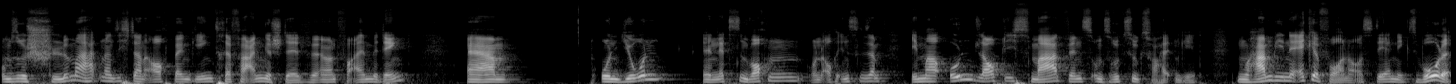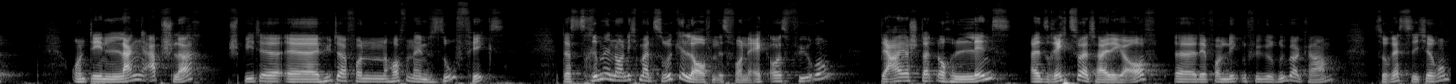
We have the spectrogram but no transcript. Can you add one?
umso schlimmer hat man sich dann auch beim Gegentreffer angestellt, wenn man vor allem bedenkt, ähm, Union in den letzten Wochen und auch insgesamt immer unglaublich smart, wenn es ums Rückzugsverhalten geht. Nun haben die eine Ecke vorne, aus der nichts wurde. Und den langen Abschlag spielte äh, Hüter von Hoffenheim so fix, dass Trimmel noch nicht mal zurückgelaufen ist von der Eckausführung. Daher stand noch Lenz als Rechtsverteidiger auf, äh, der vom linken Flügel rüberkam, zur Restsicherung.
